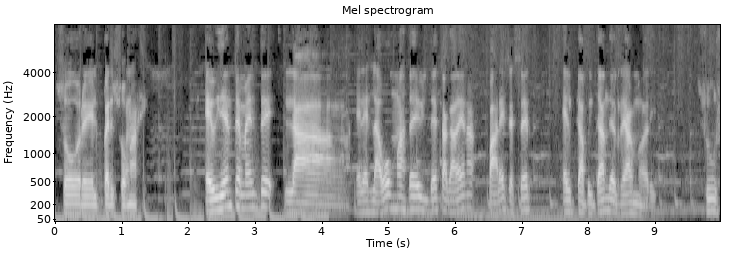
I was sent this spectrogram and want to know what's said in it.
sobre el personaje. Evidentemente, la, el eslabón más débil de esta cadena parece ser el capitán del Real Madrid. Sus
